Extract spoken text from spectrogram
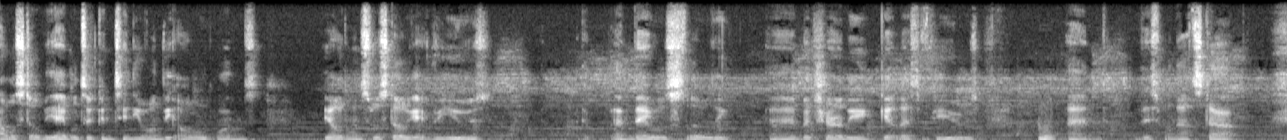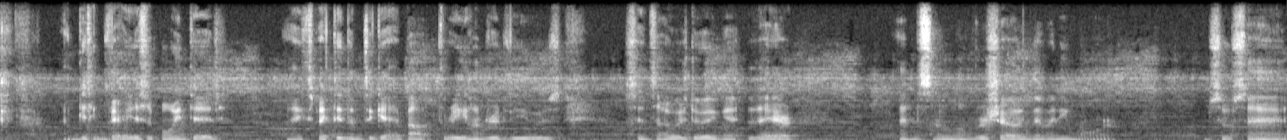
I will still be able to continue on the old ones. The old ones will still get views, and they will slowly uh, but surely get less views, and this will not stop. I'm getting very disappointed. I expected them to get about 300 views, since I was doing it there, and it's no longer showing them anymore. I'm so sad.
